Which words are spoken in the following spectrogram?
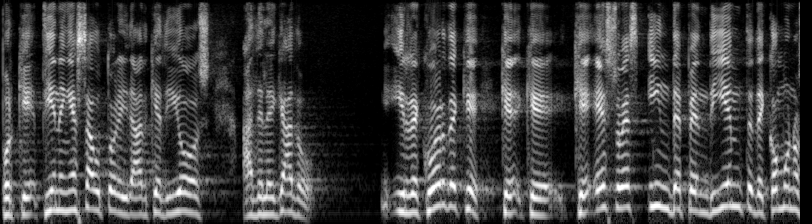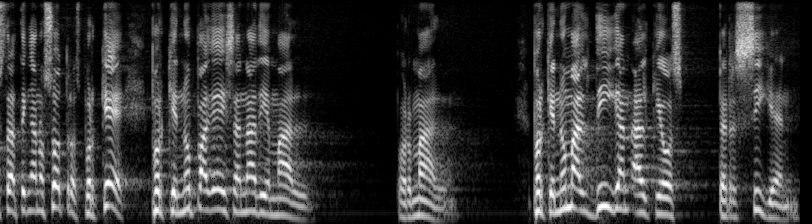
porque tienen esa autoridad que Dios ha delegado. Y recuerde que, que, eso es independiente de cómo nos traten a nosotros. ¿Por qué? Porque no paguéis a nadie mal por mal. Porque no maldigan al que os persiguen,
